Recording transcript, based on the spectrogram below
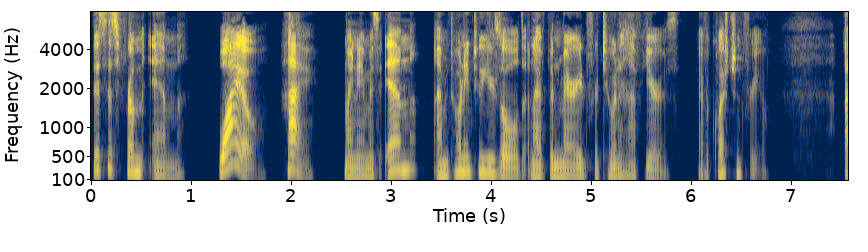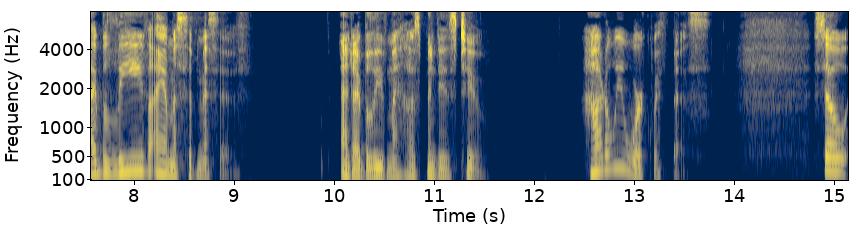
This is from M. Wyoh. Hi, my name is M. I'm 22 years old and I've been married for two and a half years. I have a question for you. I believe I am a submissive, and I believe my husband is too. How do we work with this? So,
